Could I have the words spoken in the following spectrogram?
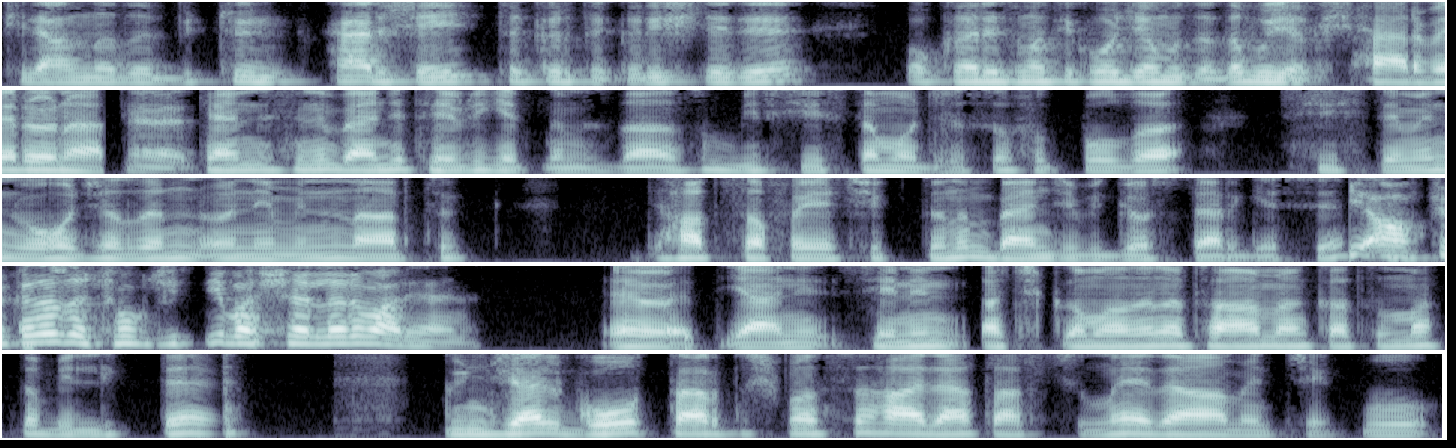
planladığı bütün her şey tıkır tıkır işledi. O karizmatik hocamıza da bu yakışır. Perver Öner. Evet. Kendisini bence tebrik etmemiz lazım. Bir sistem hocası. Futbolda sistemin ve hocaların öneminin artık had safhaya çıktığının bence bir göstergesi. Ki Afrika'da da çok ciddi başarıları var yani. Evet yani senin açıklamalarına tamamen katılmakla birlikte güncel GOAT tartışması hala tartışılmaya devam edecek. Bu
